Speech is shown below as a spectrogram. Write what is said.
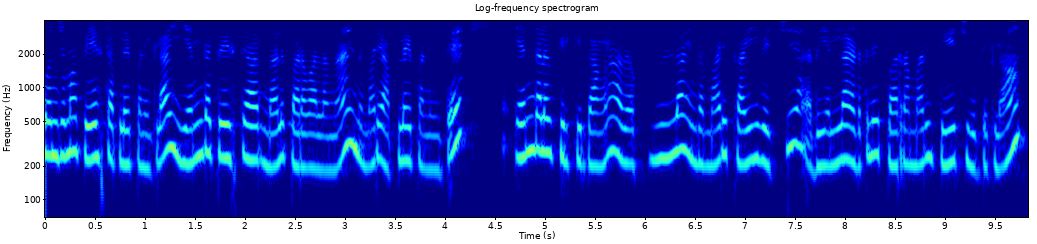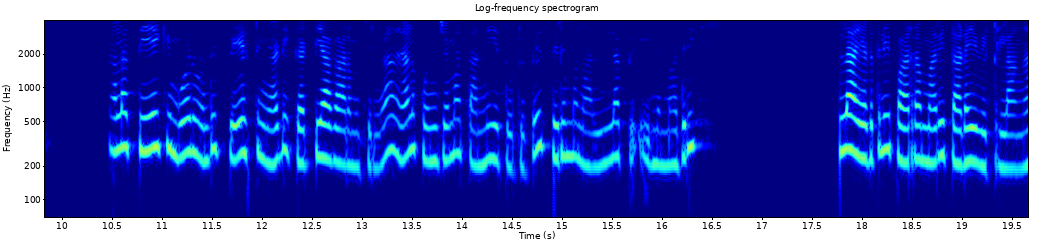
கொஞ்சமாக பேஸ்ட் அப்ளை பண்ணிக்கலாம். எந்த பேஸ்ட்டாக இருந்தாலும் பரவாயில்லைங்க. இந்த மாதிரி அப்ளை பண்ணிவிட்டு எந்த அளவுக்கு கிறுக்கிருக்காங்களோ அதை ஃபுல்லாக இந்த மாதிரி கை வச்சு அது எல்லா இடத்துலையும் படுற மாதிரி தேய்ச்சி விட்டுக்கலாம். நல்லா தேய்க்கும் போது வந்து பேஸ்ட்டுங்காட்டி கட்டியாக ஆரம்பிச்சிருங்க. அதனால் கொஞ்சமாக தண்ணியை தொட்டுட்டு திரும்ப நல்லா இந்த மாதிரி எல்லா இடத்துலையும் படுற மாதிரி தடவி விட்டுலாங்க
